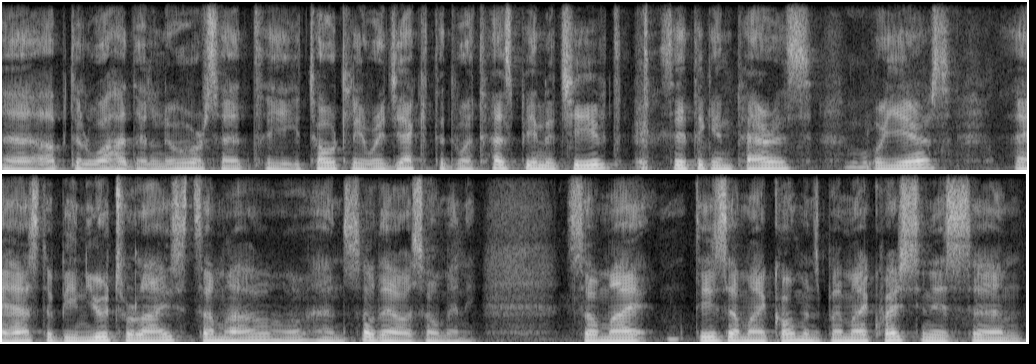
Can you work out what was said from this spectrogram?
uh, Abdel Wahid El Nour said he totally rejected what has been achieved sitting in Paris for years it has to be neutralized somehow, and so there are so many. So my these are my comments, but my question is. Um,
